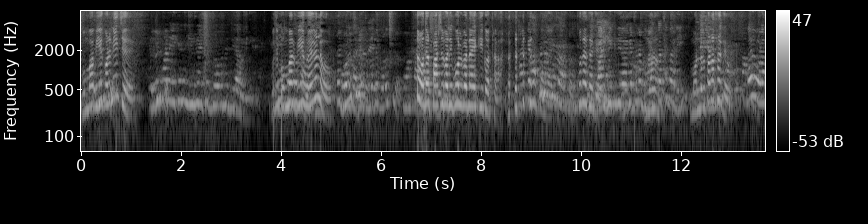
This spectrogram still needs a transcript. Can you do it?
বুম্বা বিয়ে করে নিয়েছে? বলছি বুম্বার বিয়ে হয়ে গেল? তো ওদের পাশের বাড়ি বলবে না এ কি কথা। কোথায় থাকে? হয়ে মন্ডলপাড়া থাকে? ওরা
